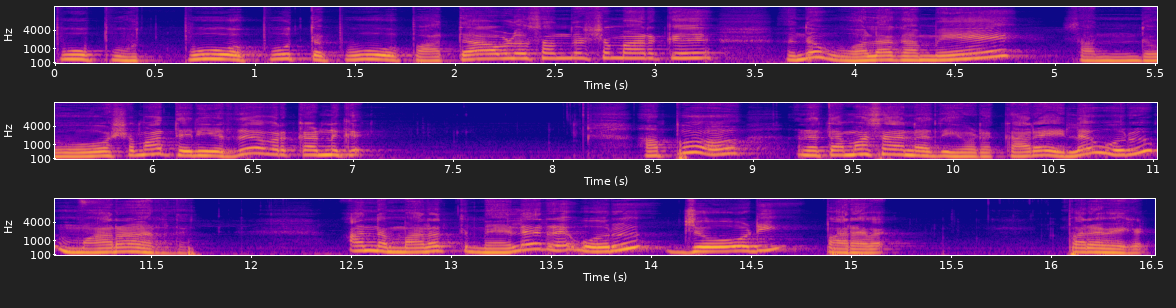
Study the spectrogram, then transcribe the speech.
பூ பூ பூவை பூத்த பூவை பார்த்தா அவ்வளோ சந்தோஷமாக இருக்குது அந்த உலகமே சந்தோஷமாக தெரியறது அவர் கண்ணுக்கு. அப்போது அந்த தமசா நதியோட கரையில் ஒரு மரம் இருந்தது. அந்த மரத்து மேலே ஒரு ஜோடி பறவை பறவைகள்.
